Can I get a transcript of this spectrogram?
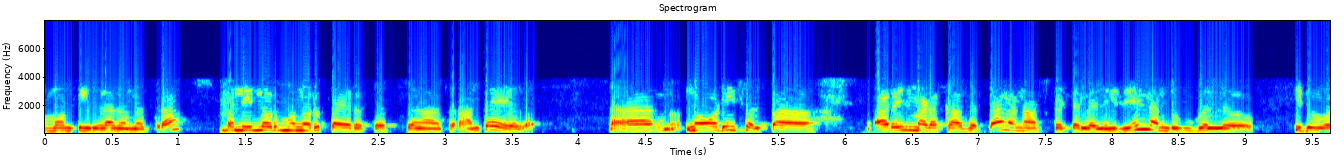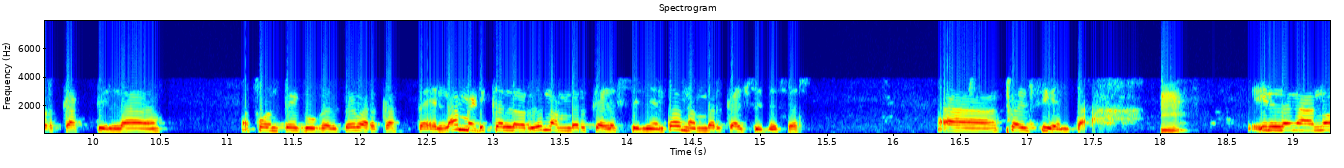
ಅಮೌಂಟ್ ಇಲ್ಲ ನನ್ನ ಹತ್ರ. ಒಂದು ಇನ್ನೂರು ಮುನ್ನೂರು ರೂಪಾಯಿ ಇರುತ್ತೆ ಅಷ್ಟೇ ನನ್ನ ಹತ್ರ ಅಂತ ಹೇಳಿದೆ. ನೋಡಿ ಸ್ವಲ್ಪ ಅರೇಂಜ್ ಮಾಡೋಕ್ಕಾಗತ್ತಾ ನಾನು ಹಾಸ್ಪಿಟಲಲ್ಲಿ ಇದ್ದೀನಿ ನಂದು ಗೂಗಲ್ ಇದು ವರ್ಕ್ ಆಗ್ತಿಲ್ಲ. ಫೋನ್ಪೇ ಗೂಗಲ್ ಪೇ ವರ್ಕ್ ಆಗ್ತಾ ಇಲ್ಲ. ಮೆಡಿಕಲ್ ಅವ್ರದ್ದು ನಂಬರ್ ಕಳಿಸ್ತೀನಿ ಅಂತ ನಂಬರ್ ಕಳಿಸಿದ್ದೆ ಸರ್. ಕಳಿಸಿ ಅಂತ. ಇಲ್ಲ ನಾನು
